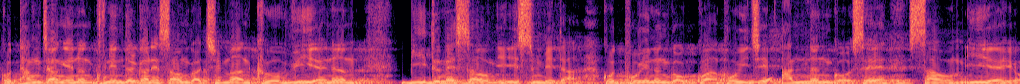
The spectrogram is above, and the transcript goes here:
곧 당장에는 군인들 간의 싸움 같지만 그 위에는 믿음의 싸움이 있습니다. 곧 보이는 것과 보이지 않는 것의 싸움이에요.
